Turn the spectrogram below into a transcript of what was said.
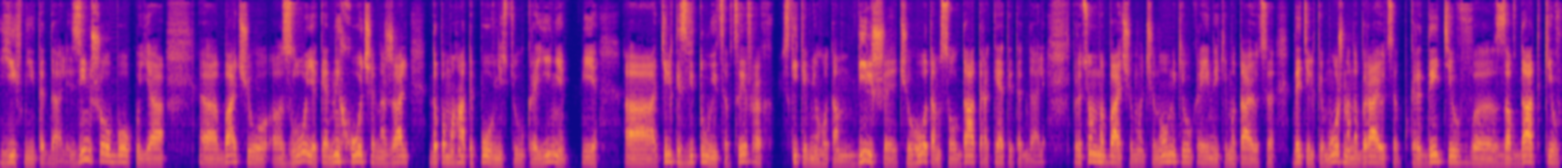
їхні і так далі. З іншого боку, я е, бачу зло, яке не хоче, на жаль, допомагати повністю Україні і а, тільки звітується в цифрах, скільки в нього там більше, чого там, солдат, ракет і так далі. При цьому ми бачимо чиновників України, які мотаються де тільки можна, набираються кредитів, е, завдатків.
